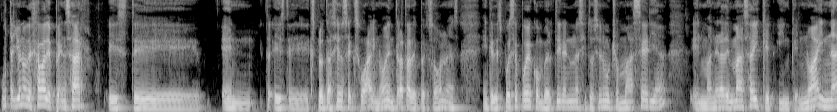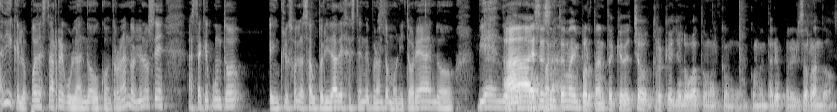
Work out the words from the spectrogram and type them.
puta, yo no dejaba de pensar este, en este, explotación sexual, ¿no? En trata de personas, en que después se puede convertir en una situación mucho más seria, en manera de masa y que, y que no hay nadie que lo pueda estar regulando o controlando. Yo no sé hasta qué punto incluso las autoridades estén de pronto monitoreando, viendo. Ah, ese es un tema importante que de hecho creo que yo lo voy a tomar como comentario para ir cerrando.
